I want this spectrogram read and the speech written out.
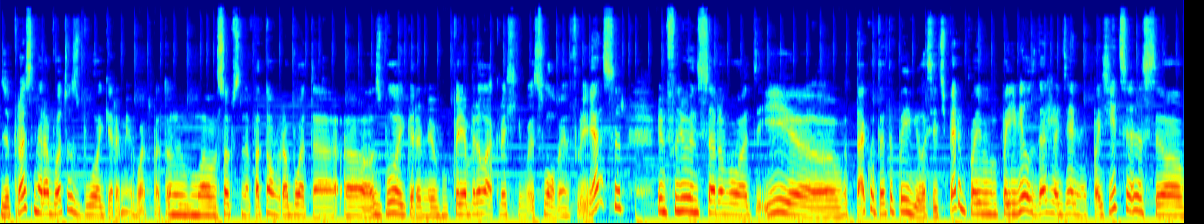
запрос на работу с блогерами. Вот. Потом, собственно, потом работа а, с блогерами приобрела красивое слово инфлюенсер, инфлюенсер, вот, и э, вот так вот это появилось. И теперь появилась даже отдельная позиция, с, э,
